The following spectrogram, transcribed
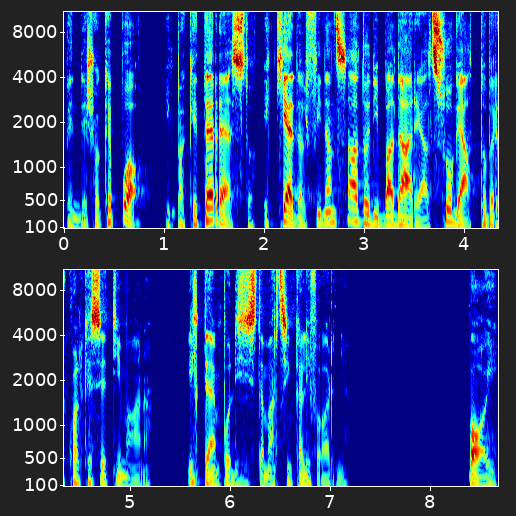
Vende ciò che può, impacchetta il resto e chiede al fidanzato di badare al suo gatto per qualche settimana, il tempo di sistemarsi in California. Poi,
